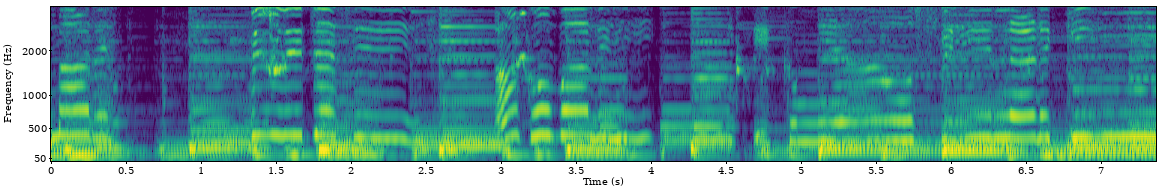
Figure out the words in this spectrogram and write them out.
मामा से लड़की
